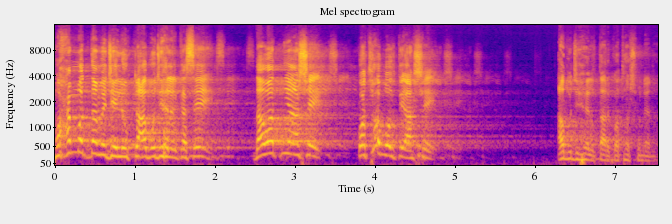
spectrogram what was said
মোহাম্মদ নামে যে লোকটা আবু জেহেলের কাছে দাওয়াত নিয়ে আসে, কথা বলতে আসে আবু জেহেল তার কথা শুনে না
